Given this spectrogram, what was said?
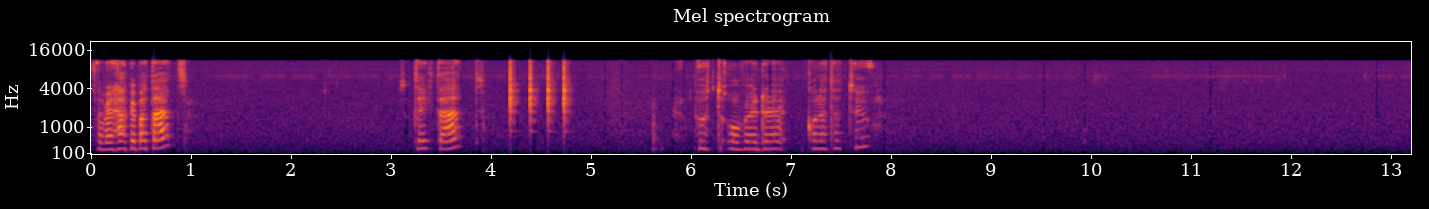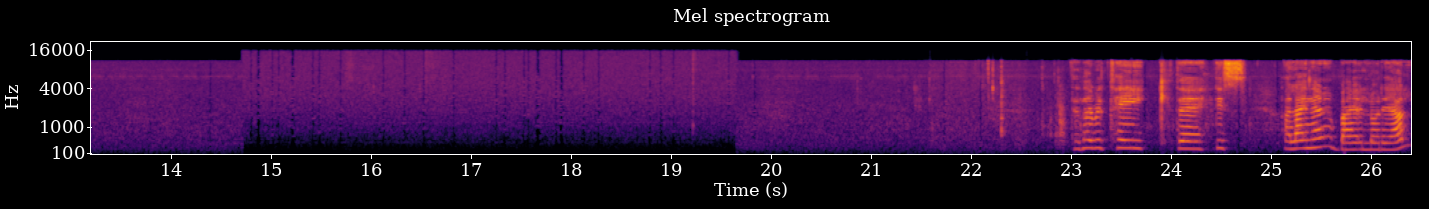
So I'm very happy about that. So take that, put over the Color Tattoo. Then I will take the this eyeliner by L'Oreal.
